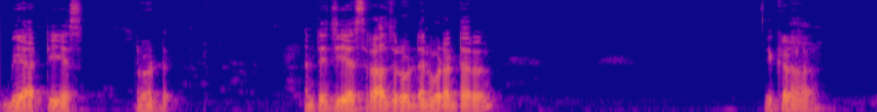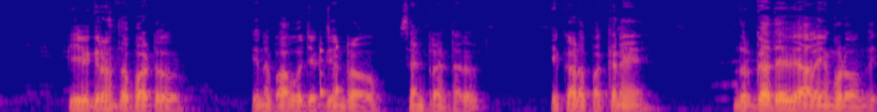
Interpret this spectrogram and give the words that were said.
BRTS road. అంటే జిఎస్ రాజు రోడ్డు అని కూడా అంటారు. ఇక్కడ ఈ విగ్రహంతో పాటు ఈయన బాబు జగ్జీన్ రావు సెంటర్ అంటారు. ఇక్కడ పక్కనే దుర్గాదేవి ఆలయం కూడా ఉంది.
